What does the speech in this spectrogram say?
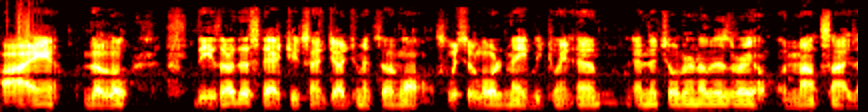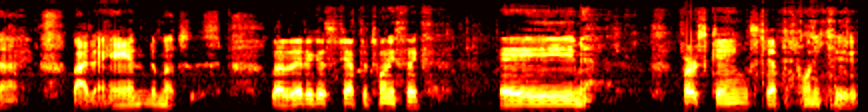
I am the Lord. These are the statutes and judgments and laws which the Lord made between him and the children of Israel on Mount Sinai by the hand of Moses. Leviticus chapter 26. Amen. First Kings chapter 22.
